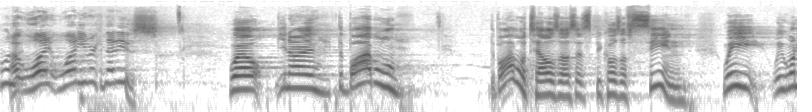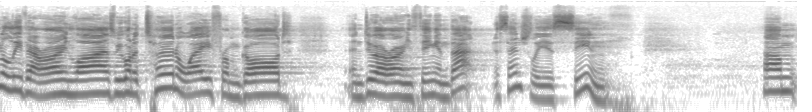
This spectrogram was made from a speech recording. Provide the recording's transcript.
Uh, why, why do you reckon that is? Well, you know, the Bible, the Bible tells us it's because of sin. We, we want to live our own lives. We want to turn away from God and do our own thing, and that essentially is sin. Um,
